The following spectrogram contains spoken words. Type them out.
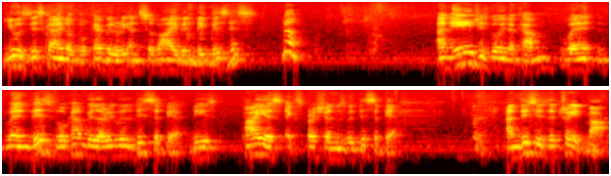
use this kind of vocabulary and survive in big business. No. An age is going to come when, when this vocabulary will disappear. These pious expressions will disappear. And this is the trademark.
